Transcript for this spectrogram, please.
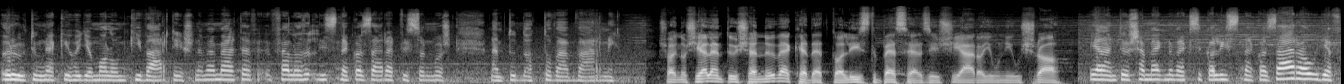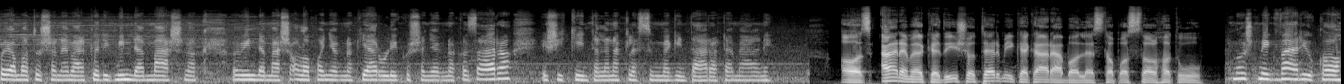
Örültünk neki, hogy a malom kivárt és nem emelte fel a lisztnek az árat, viszont most nem tudnak tovább várni. Sajnos jelentősen növekedett a liszt beszerzési ára júniusra. Jelentősen megnövekszik a lisztnek az ára, ugye folyamatosan emelkedik minden másnak, minden más alapanyagnak, járulékos anyagnak az ára, és így kénytelenek leszünk megint árat emelni. Az áremelkedés a termékek árában lesz tapasztalható. Most még várjuk a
